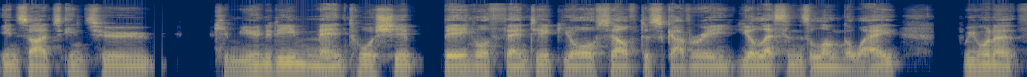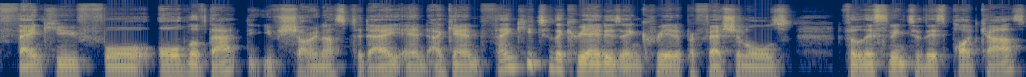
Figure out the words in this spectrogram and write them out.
insights into community mentorship being authentic your self-discovery your lessons along the way. We want to thank you for all of that that you've shown us today. And again thank you to the creators and creative professionals for listening to this podcast.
